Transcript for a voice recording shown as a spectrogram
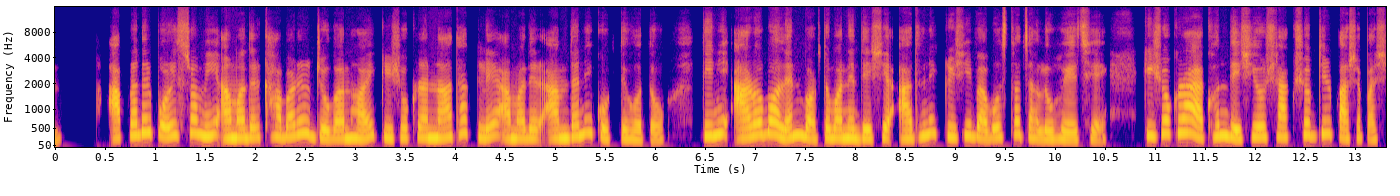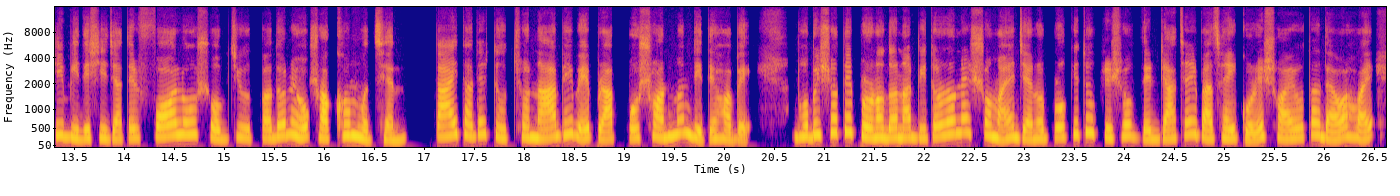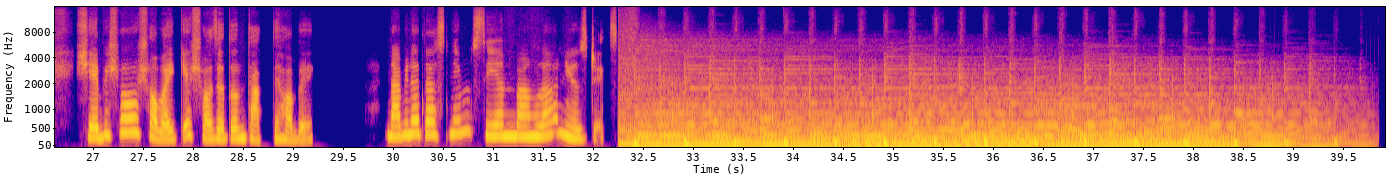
আপনাদের পরিশ্রমই আমাদের খাবারের যোগান হয়, কৃষকরা না থাকলে আমাদের আমদানি করতে হতো। তিনি আরও বলেন, বর্তমানে দেশে আধুনিক কৃষি ব্যবস্থা চালু হয়েছে। কৃষকরা এখন দেশীয় শাকসবজির পাশাপাশি বিদেশি জাতের ফল ও সবজি উৎপাদনেও সক্ষম হচ্ছেন। তাই তাদের তুচ্ছ না ভেবে প্রাপ্য সম্মান দিতে হবে। ভবিষ্যতে প্রণোদনা বিতরণের সময় যেন প্রকৃত কৃষকদের যাচাই বাছাই করে সহায়তা দেওয়া হয়, সে বিষয়ে সবাইকে সচেতন থাকতে হবে। Nabila Tasnim, CN Bangla news desk.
